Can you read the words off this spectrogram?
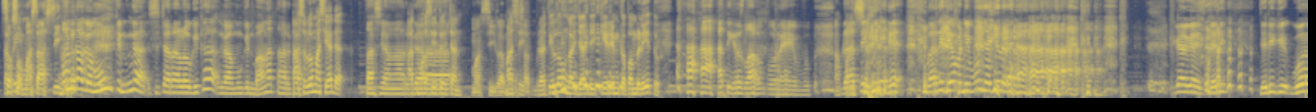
Sosok masa sih. Kan kagak mungkin, enggak. Secara logika enggak mungkin banget harga Tas lo masih ada? tas yang harga Atmos itu, Chan? Masih lah Masih. bangsat. Berarti lo nggak jadi kirim ke pembeli itu? tiga ratus delapan puluh ribu. Berarti, berarti dia penipunya gitu ya. Enggak guys, jadi jadi gue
